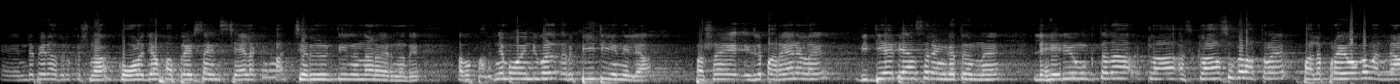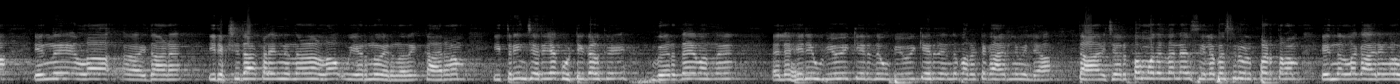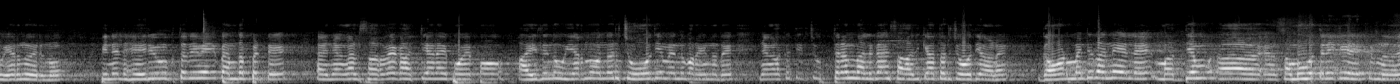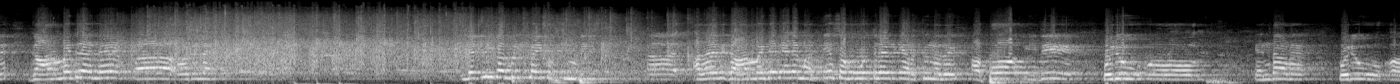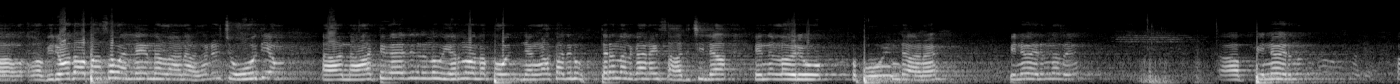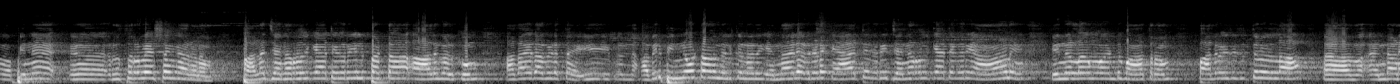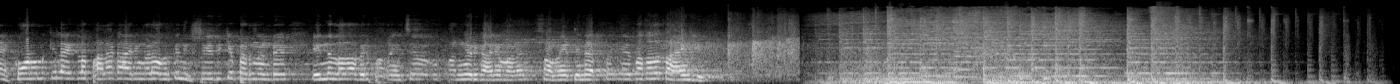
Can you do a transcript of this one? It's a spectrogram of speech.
എന്റെ പേര് Athul Krishna. College of applied science Chelakkara ചെറുതുരുത്തിയിൽ നിന്നാണ് വരുന്നത്. അപ്പോൾ പറഞ്ഞ പോയിന്റുകൾ റിപ്പീറ്റ് ചെയ്യുന്നില്ല. പക്ഷേ ഇതിൽ പറയാനുള്ളത് വിദ്യാഭ്യാസ രംഗത്ത് നിന്ന് ലഹരി വിമുക്തത ക്ലാ ക്ലാസുകൾ അത്ര ഫലപ്രയോഗമല്ല എന്നുള്ള ഇതാണ് ഈ രക്ഷിതാക്കളിൽ നിന്നുള്ള ഉയർന്നു വരുന്നത്. കാരണം ഇത്രയും ചെറിയ കുട്ടികൾക്ക് വെറുതെ വന്ന് ലഹരി ഉപയോഗിക്കരുത് ഉപയോഗിക്കരുത് എന്ന് പറഞ്ഞിട്ട് കാര്യമില്ല. ചെറുപ്പം മുതൽ തന്നെ സിലബസിൽ ഉൾപ്പെടുത്തണം എന്നുള്ള കാര്യങ്ങൾ ഉയർന്നു വരുന്നു. പിന്നെ ലഹരി വിമുക്തതയുമായി ബന്ധപ്പെട്ട് ഞങ്ങൾ സർവേ കളക്ട് ചെയ്യാനായി പോയപ്പോൾ അതിൽ നിന്ന് ഉയർന്നു വന്നൊരു ചോദ്യം എന്ന് പറയുന്നത് ഞങ്ങൾക്ക് തിരിച്ച് ഉത്തരം നൽകാൻ സാധിക്കാത്തൊരു ചോദ്യമാണ്. ഗവൺമെന്റ് തന്നെയല്ലേ മദ്യം സമൂഹത്തിലേക്ക് എത്തുന്നത് ഗവൺമെന്റ് തന്നെ ഒരു അതായത് ഗവൺമെന്റ് തന്നെയാണ് മദ്യം സമൂഹത്തിലേക്ക് ഇറക്കുന്നത്? അപ്പോൾ ഇത് ഒരു എന്താണ്? ഒരു വിരോധാഭാസം അല്ലേ എന്നുള്ളതാണ്. അങ്ങനെ ഒരു ചോദ്യം നാട്ടുകാരിൽ നിന്ന് ഉയർന്നു വന്നപ്പോൾ ഞങ്ങൾക്ക് അതിന് ഉത്തരം നൽകാനായി സാധിച്ചില്ല എന്നുള്ള ഒരു പോയിന്റാണ് പിന്നെ വരുന്നത് പിന്നെ വരുന്നത് പിന്നെ റിസർവേഷൻ കാരണം പല ജനറൽ കാറ്റഗറിയിൽപ്പെട്ട ആളുകൾക്കും അതായത് അവിടുത്തെ ഈ അവർ പിന്നോട്ടാണ് നിൽക്കുന്നത്. എന്നാലും അവരുടെ കാറ്റഗറി ജനറൽ കാറ്റഗറി ആണ് എന്നുള്ളത് കൊണ്ട് മാത്രം പല വിധത്തിലുള്ള എന്താണ് എക്കോണമിക്കലായിട്ടുള്ള പല കാര്യങ്ങളും അവർക്ക് നിഷേധിക്കപ്പെടുന്നുണ്ട് എന്നുള്ളത് അവർ പറഞ്ഞ പറഞ്ഞൊരു കാര്യമാണ്. സമയത്തിന്റെ താങ്ക് യു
